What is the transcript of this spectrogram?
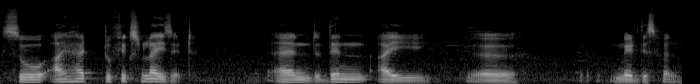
so I had to fictionalize it, and then I uh, made this film.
